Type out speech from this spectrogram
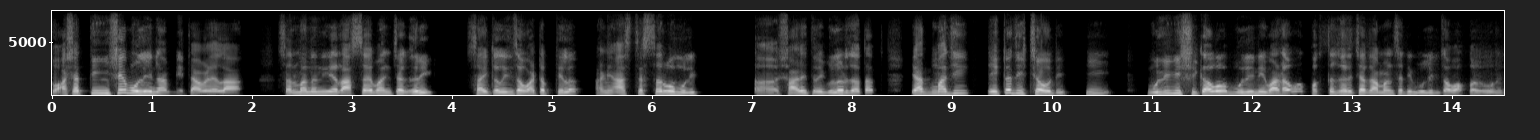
सो अशा तीनशे मुलींना मी त्यावेळेला सन्माननीय राजसाहेबांच्या घरी सायकलींचं वाटप केलं आणि आज त्या सर्व मुली शाळेत रेग्युलर जातात. यात माझी एकच इच्छा होती की मुलींनी शिकावं मुलींनी वाढावं फक्त घरच्या कामांसाठी मुलींचा वापर होऊ नये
